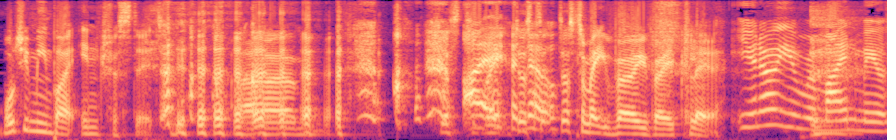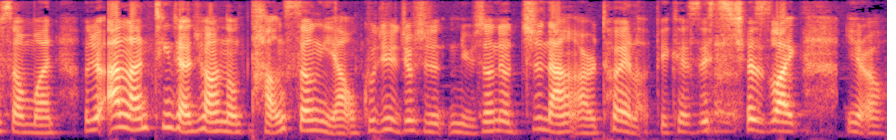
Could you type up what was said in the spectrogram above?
what do you mean by interested? um, just, to I make, just, know. to, just to make very, very clear. You know, you remind me of someone. 我觉得安澜听起来就像那种唐僧一样，我估计就是女生就知难而退了，because it's just like you know,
